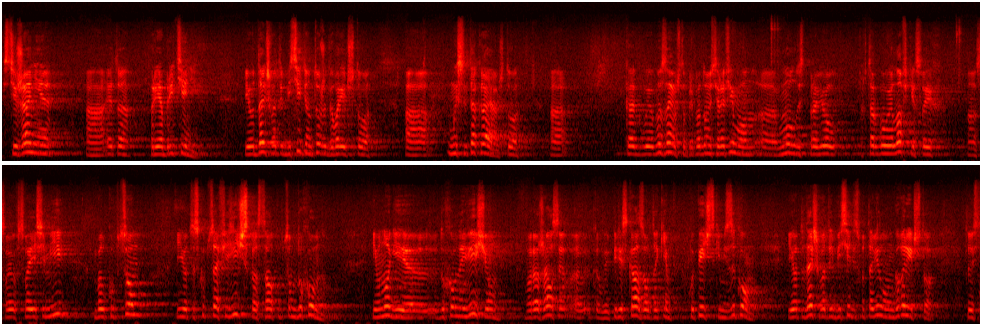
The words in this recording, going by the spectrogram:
Стяжание – это приобретение. И вот дальше в этой беседе он тоже говорит, что мысль такая, что как бы мы знаем, что преподобный Серафим, он э, молодость провел в торговой лавке своих, э, своей, своей семьи, был купцом, и вот из купца физического стал купцом духовным. И многие э, духовные вещи он выражался, как бы пересказывал таким купеческим языком. И вот дальше в этой беседе с Мотовилом он говорит, что то есть,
